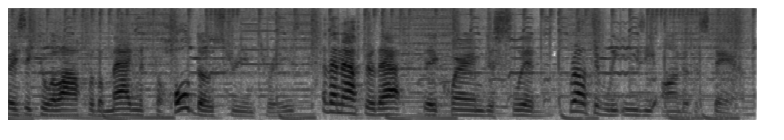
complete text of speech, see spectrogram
basically to allow for the magnets to hold those Stream 3s. And then after that, the aquarium just slid relatively easy onto the stand.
